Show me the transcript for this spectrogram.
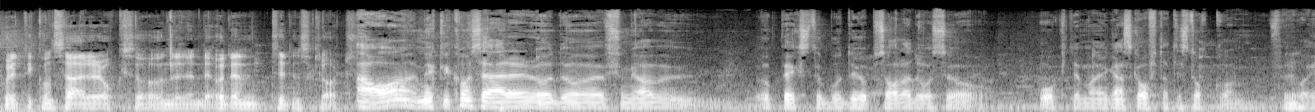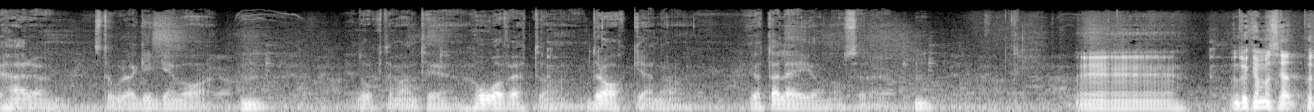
på lite konserter också under den, och den tiden såklart? Ja, mycket konserter och då, eftersom jag uppväxt och bodde i Uppsala då så åkte man ju ganska ofta till Stockholm. För det var ju här de stora giggen var. Mm. Då åkte man till Hovet och Draken och Göta Lejon och sådär. Mm. Eh, och då kan man säga att på,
